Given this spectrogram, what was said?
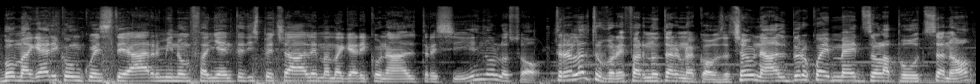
Boh magari con queste armi non fa niente di speciale Ma magari con altre sì Non lo so. Tra l'altro vorrei far notare una cosa. C'è un albero qua in mezzo alla pozza no?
